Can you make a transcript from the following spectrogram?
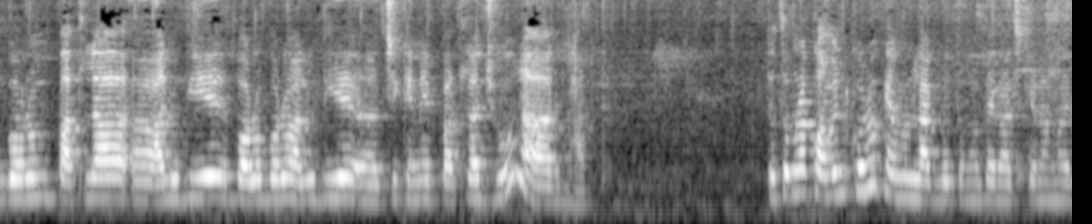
গরম পাতলা আলু দিয়ে, বড় বড় আলু দিয়ে চিকেনের পাতলা ঝোল আর ভাত। তো তোমরা কমেন্ট করো কেমন লাগবে তোমাদের আজকের আমার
